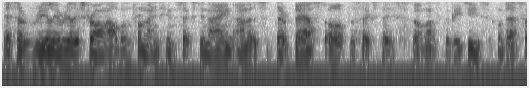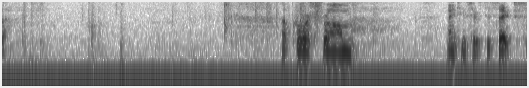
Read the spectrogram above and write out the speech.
It's a really, really strong album from 1969 and it's their best of the 60s. So that's the Bee Gees, Odessa. Of course from 1966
